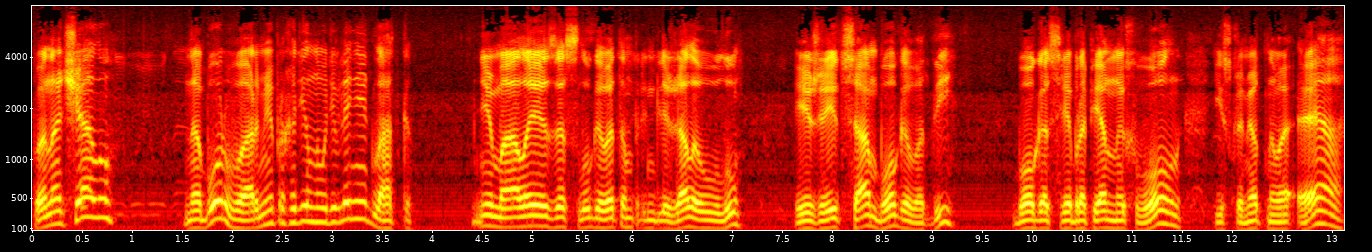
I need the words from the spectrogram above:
Поначалу набор в армию проходил на удивление гладко. Немалая заслуга в этом принадлежала Улу и жрецам бога воды, бога сребропенных волн, искрометного Эа.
